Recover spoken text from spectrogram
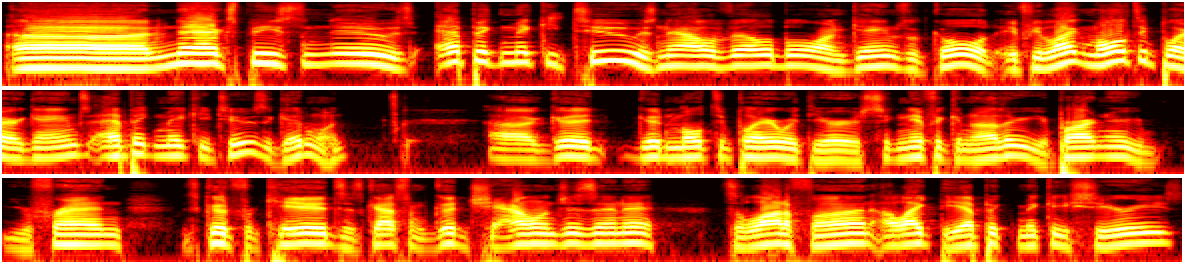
Uh, next piece of news: Epic Mickey 2 is now available on Games with Gold. If you like multiplayer games, Epic Mickey 2 is a good one. Uh, good, good multiplayer with your significant other, your partner, your, your friend. It's good for kids. It's got some good challenges in it. It's a lot of fun. I like the Epic Mickey series.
